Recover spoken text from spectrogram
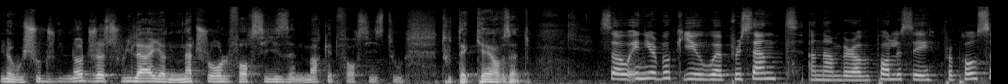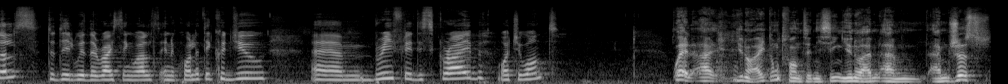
you know we should not just rely on natural forces and market forces to to take care of that. So, in your book, you uh, present a number of policy proposals to deal with the rising wealth inequality. Could you um, briefly describe what you want? Well, I, you know, I don't want anything. You know, I'm, I'm, I'm just,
